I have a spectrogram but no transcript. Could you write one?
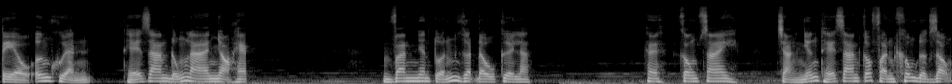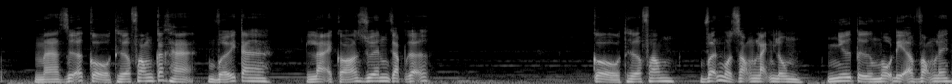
Tiểu ưng khuyển, Thế gian đúng là nhỏ hẹp. Văn Nhân Tuấn gật đầu cười lặt Không sai. Chẳng những thế gian có phần không được rộng mà giữa cổ thừa phong các hạ Với ta lại có duyên gặp gỡ. Cổ thừa phong Vẫn một giọng lạnh lùng Như từ mộ địa vọng lên.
